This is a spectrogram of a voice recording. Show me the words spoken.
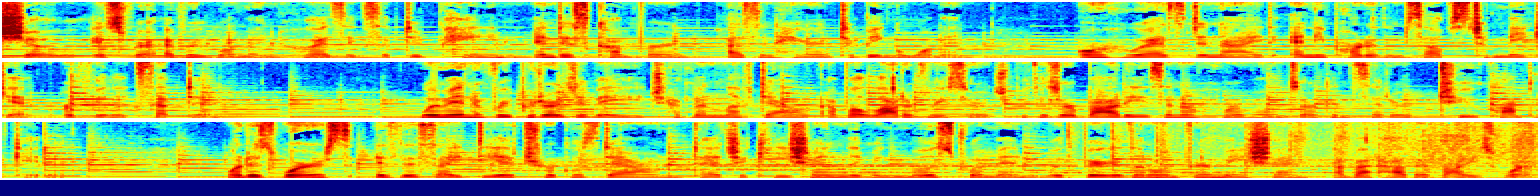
show is for every woman who has accepted pain and discomfort as inherent to being a woman, or who has denied any part of themselves to make it or feel accepted. Women of reproductive age have been left out of a lot of research because our bodies and our hormones are considered too complicated. What is worse is this idea trickles down to education, leaving most women with very little information about how their bodies work.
